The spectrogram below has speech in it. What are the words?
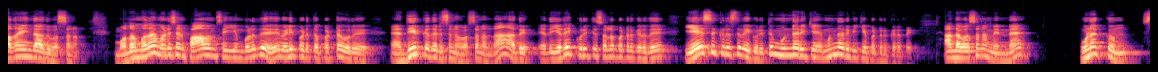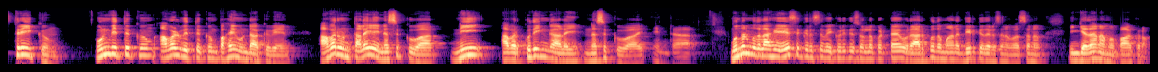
பதினைந்தாவது வசனம். முத முத மனுஷன் பாவம் செய்யும் பொழுது வெளிப்படுத்தப்பட்ட ஒரு தீர்க்க தரிசன வசனம் தான் அது. அது எதை குறித்து சொல்லப்பட்டிருக்கிறது? இயேசு கிறிஸ்துவை குறித்து முன்னறிக்க முன்னறிவிக்கப்பட்டிருக்கிறது. அந்த வசனம் என்ன? உனக்கும் ஸ்திரீக்கும் உன் வித்துக்கும் அவள் வித்துக்கும் பகை உண்டாக்குவேன். அவர் உன் தலையை நசுக்குவார் நீ அவர் குதிங்காலை நசுக்குவாய் என்றார். முதன் முதலாக இயேசு கிறிஸ்துவை குறித்து சொல்லப்பட்ட ஒரு அற்புதமான தீர்க்க தரிசன வசனம் இங்கே தான் நாம் பார்க்குறோம்.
